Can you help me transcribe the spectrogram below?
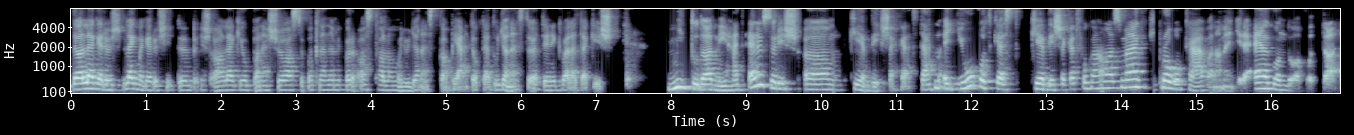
de a legerős, legmegerősítőbb és a legjobban eső az szokott lenni, amikor azt hallom, hogy ugyanezt kapjátok, tehát ugyanezt történik veletek is mit tud adni? Hát először is uh, kérdéseket. Tehát egy jó podcast kérdéseket fogalmaz meg, provokál valamennyire, elgondolkodtat,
